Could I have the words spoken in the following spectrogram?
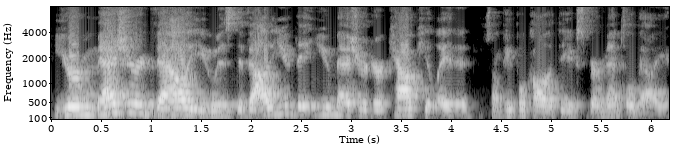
Your measured value is the value that you measured or calculated. Some people call it the experimental value.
